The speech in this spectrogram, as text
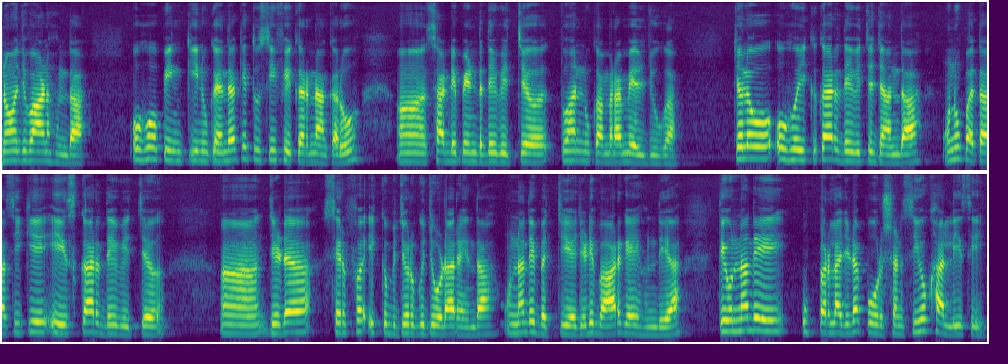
ਨੌਜਵਾਨ ਹੁੰਦਾ, ਉਹ ਪਿੰਕੀ ਨੂੰ ਕਹਿੰਦਾ ਕਿ ਤੁਸੀਂ ਫਿਕਰ ਨਾ ਕਰੋ ਸਾਡੇ ਪਿੰਡ ਦੇ ਵਿੱਚ ਤੁਹਾਨੂੰ ਕਮਰਾ ਮਿਲ ਜੂਗਾ। ਚਲੋ, ਉਹ ਇੱਕ ਘਰ ਦੇ ਵਿੱਚ ਜਾਂਦਾ, ਉਹਨੂੰ ਪਤਾ ਸੀ ਕਿ ਇਸ ਘਰ ਦੇ ਵਿੱਚ ਜਿਹੜਾ ਸਿਰਫ ਇੱਕ ਬਜ਼ੁਰਗ ਜੋੜਾ ਰਹਿੰਦਾ, ਉਹਨਾਂ ਦੇ ਬੱਚੇ ਆ ਜਿਹੜੇ ਬਾਹਰ ਗਏ ਹੁੰਦੇ ਆ ਤੇ ਉਹਨਾਂ ਦੇ ਉੱਪਰਲਾ ਜਿਹੜਾ ਪੋਰਸ਼ਨ ਸੀ ਉਹ ਖਾਲੀ ਸੀ।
